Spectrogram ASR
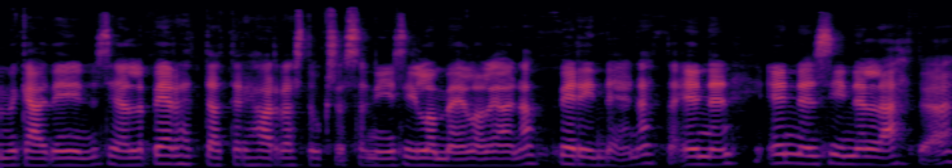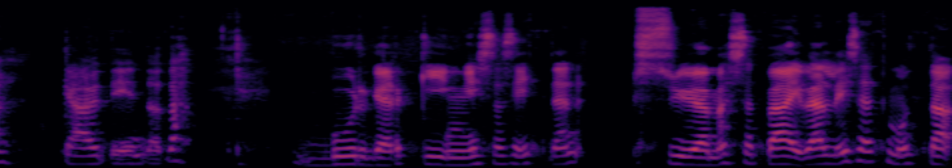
me käytiin siellä perheteatteriharrastuksessa, niin silloin meillä oli aina perinteenä, että ennen, ennen sinne lähtöä käytiin tota Burger Kingissä sitten syömässä päivälliset, mutta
